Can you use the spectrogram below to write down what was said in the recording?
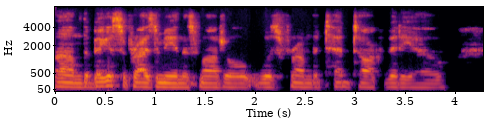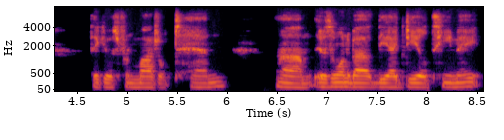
Um, the biggest surprise to me in this module was from the TED Talk video. I think it was from module 10. Um, it was one about the ideal teammate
